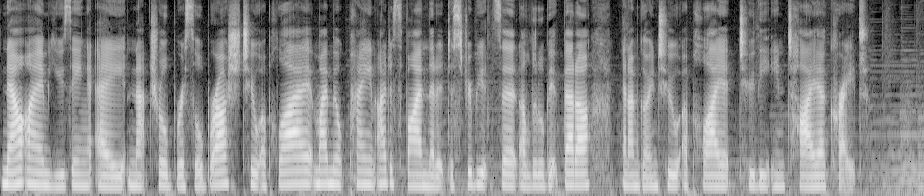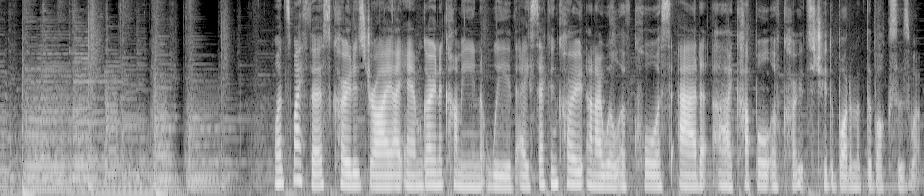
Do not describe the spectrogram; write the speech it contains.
Now I am using a natural bristle brush to apply my milk paint. I just find that it distributes it a little bit better and I'm going to apply it to the entire crate. Once my first coat is dry, I am going to come in with a second coat and I will of course add a couple of coats to the bottom of the box as well.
